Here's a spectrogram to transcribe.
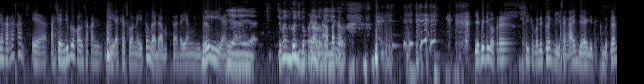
Ya karena kan ya kasihan juga kalau misalkan di access warna itu nggak ada nggak ada yang beli kan. Iya iya. Cuman gue juga pernah dan loh kayak apa gitu ya gue juga pernah sih cuman itu lagi iseng aja gitu. Kebetulan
